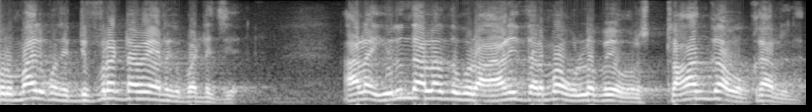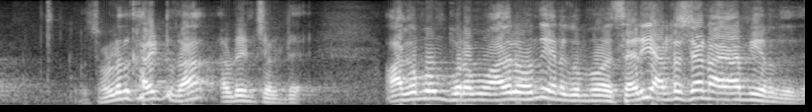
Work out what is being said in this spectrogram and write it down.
ஒரு மாதிரி கொஞ்சம் டிஃப்ரெண்ட்டாகவே எனக்கு பட்டுச்சு. ஆனால் இருந்தாலும் வந்து ஒரு அணித்தரமாக உள்ளே போய் ஒரு ஸ்ட்ராங்காக உட்காரல. சொல்கிறது கரெக்டு தான் அப்படின்னு சொல்லிட்டு. அகமும் புறமும் அதில் வந்து எனக்கு சரி அண்டர்ஸ்டாண்ட் ஆகாமல் இருந்தது.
